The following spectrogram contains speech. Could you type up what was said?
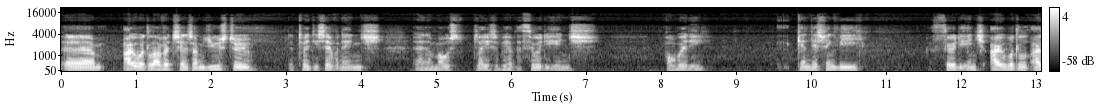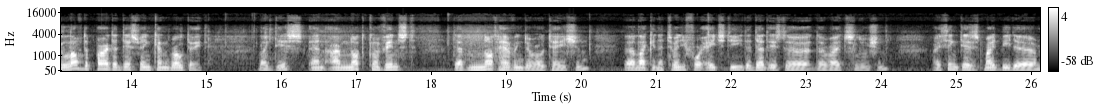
Um, I would love it since I'm used to the 27 inch and in most places we have the 30 inch already. Can this thing be 30 inch? I would I love the part that this thing can rotate like this and I'm not convinced that not having the rotation uh, like in the 24 HD that that is the the right solution. I think this might be the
